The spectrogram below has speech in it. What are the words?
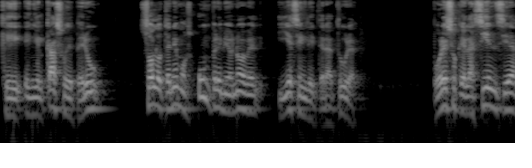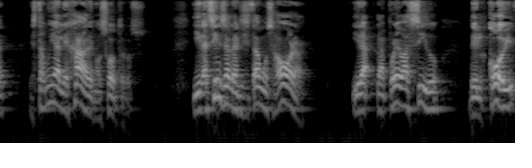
que en el caso de Perú solo tenemos un premio Nobel y es en literatura. Por eso que la ciencia está muy alejada de nosotros. Y la ciencia la necesitamos ahora. Y la, la prueba ha sido del COVID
